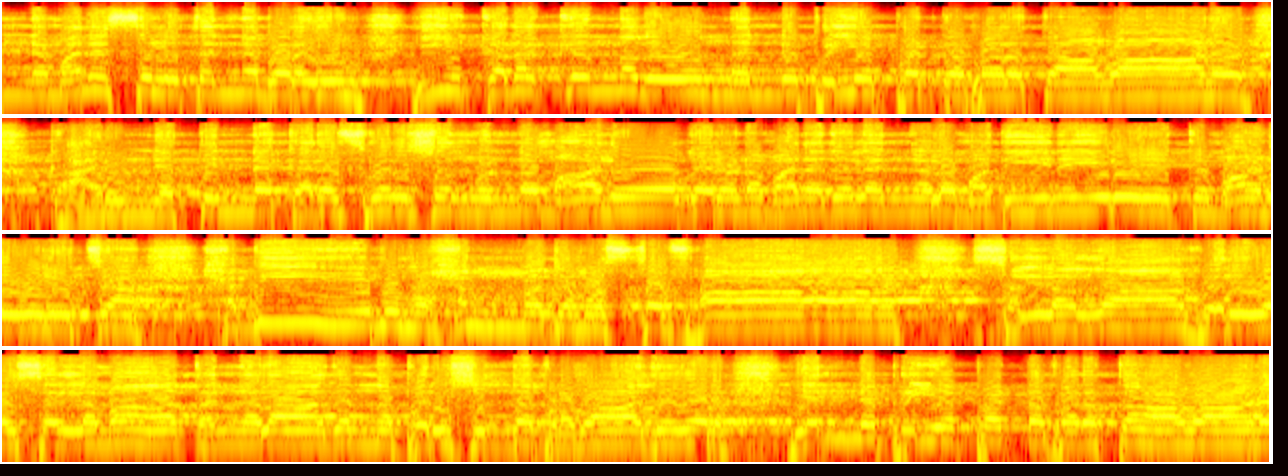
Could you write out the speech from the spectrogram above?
എന്റെ മനസ്സിൽ തന്നെ പറയും ഈ കിടക്കുന്നത് ഒന്ന് എന്റെ പ്രിയപ്പെട്ട ഭർത്താവാണ്. കാരുണ്യത്തിന്റെ കരസ്പർശം കൊണ്ട് മാലോകരുടെ മനതലങ്ങളെ മദീനയിലേക്ക് മാടി വിളിച്ച ഹബീബ് മുഹമ്മദ് മുസ്തഫ സല്ലല്ലാഹു അലൈഹി വസല്ലമ തങ്ങളാകുന്ന പരിശുദ്ധ പ്രവാചകർ എന്റെ പ്രിയപ്പെട്ട ഭർത്താവാണ്.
